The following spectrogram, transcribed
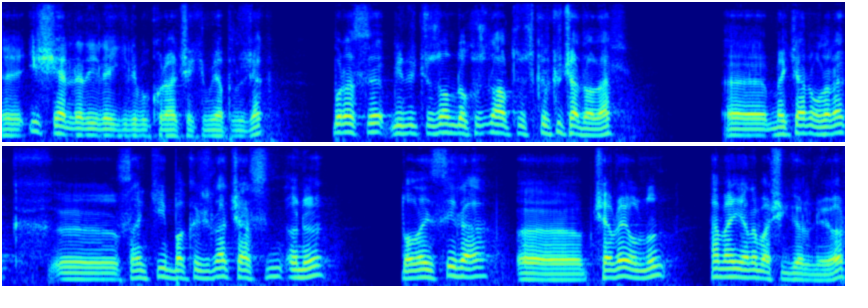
e, iş yerleriyle ilgili bir kura çekimi yapılacak. Burası 1319'da 643 adalar. E, mekan olarak e, sanki Bakıcılar Çarşısı'nın önü dolayısıyla e, çevre yolunun hemen yanı başı görünüyor.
